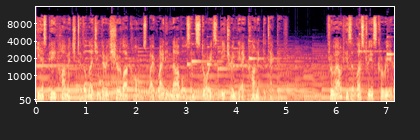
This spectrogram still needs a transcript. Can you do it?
he has paid homage to the legendary Sherlock Holmes by writing novels and stories featuring the iconic detective. Throughout his illustrious career,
